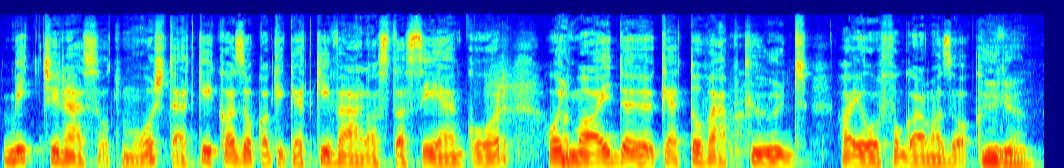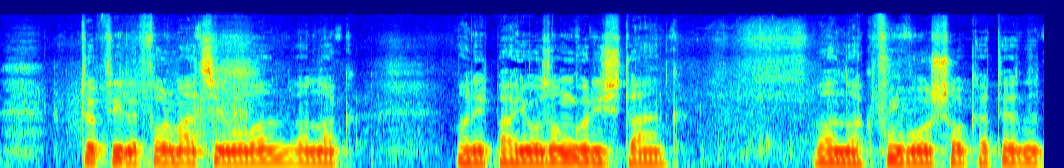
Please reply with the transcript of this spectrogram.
Mit csinálsz ott most? Tehát kik azok, akiket kiválasztasz ilyenkor, hogy hát, majd őket tovább küld, ha jól fogalmazok? Igen. Többféle formáció van, vannak, van egy pár jó zongoristánk, vannak fúvósok, hát nem,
